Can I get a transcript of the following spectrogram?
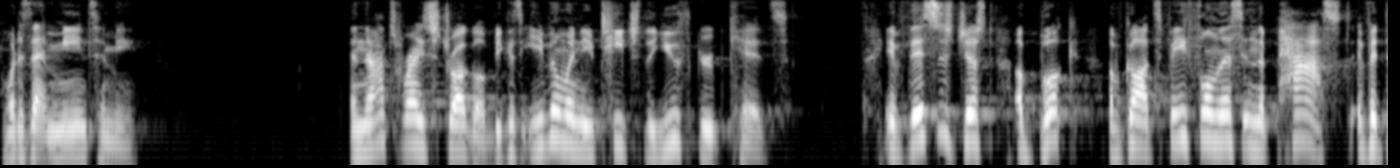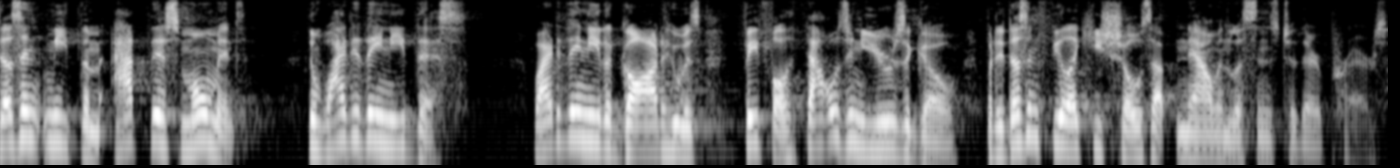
What does that mean to me? And that's where I struggle because even when you teach the youth group kids, if this is just a book of God's faithfulness in the past, if it doesn't meet them at this moment, then why do they need this? Why do they need a God who was faithful a thousand years ago, but it doesn't feel like he shows up now and listens to their prayers?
